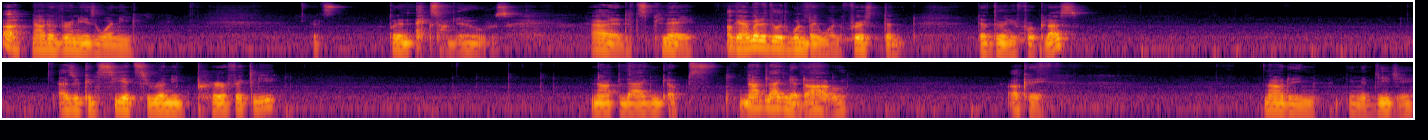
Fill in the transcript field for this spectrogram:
Ah, now the Vernee is running. Let's put an X on those. Alright, let's play. Okay, I'm gonna do it one by one. First, the, the Vernee 4 Plus. As you can see, it's running perfectly. Not lagging up, not lagging at all. Okay. Now the, the Medigi.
